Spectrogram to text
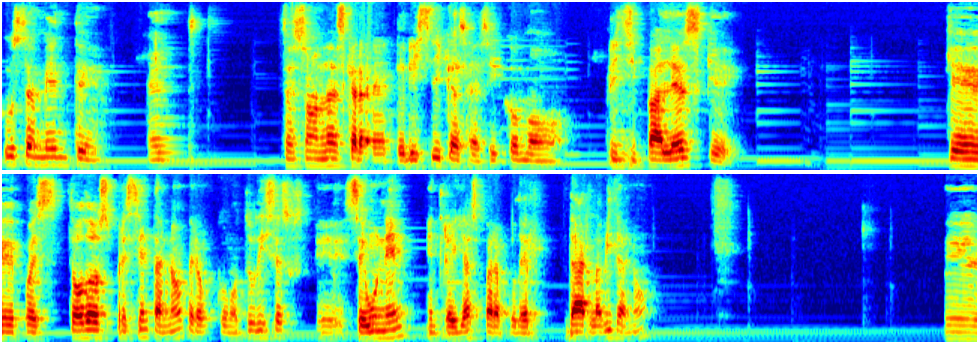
Justamente, estas son las características así como principales que, que pues todos presentan, ¿no? Pero como tú dices, eh, se unen entre ellas para poder dar la vida, ¿no? eh,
